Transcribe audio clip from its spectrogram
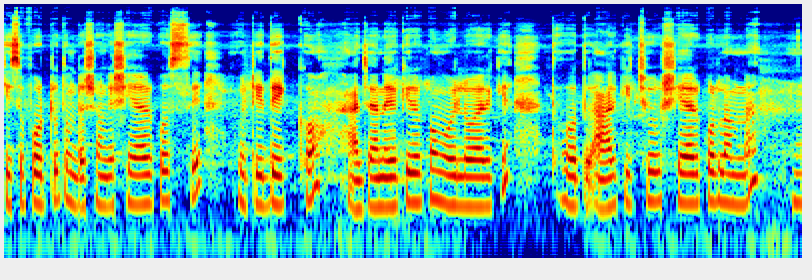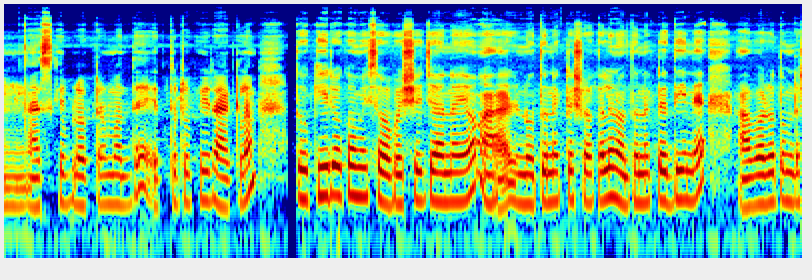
কিছু ফটো তোমরা সঙ্গে শেয়ার করছি, ওইটি দেখো। আর জানো কীরকম হইল আর কি? তো আর কিছু শেয়ার করলাম না। আজকে ব্লগটার মধ্যে এতটুকুই রাখলাম। তো কীরকম এসে অবশ্যই জানাইও আর নতুন একটা সকালে, নতুন একটা দিনে আবারও তোমরা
